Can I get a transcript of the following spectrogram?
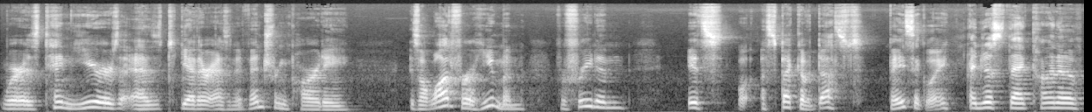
Whereas 10 years as together as an adventuring party is a lot for a human, for Frieren, it's a speck of dust, basically. And just that kind of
